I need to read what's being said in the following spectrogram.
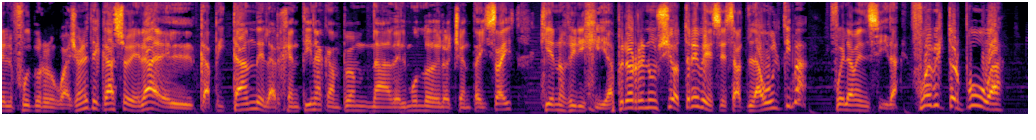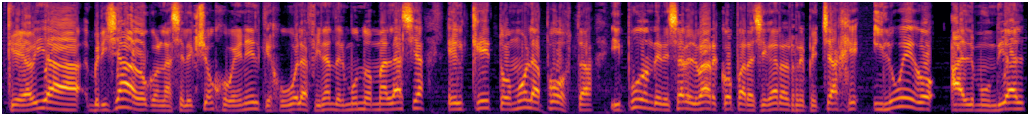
del fútbol uruguayo. En este caso era el capitán de la Argentina campeona del mundo del 86 quien nos dirigía, pero renunció tres veces, la última fue la vencida. Fue Víctor Púa, que había brillado con la selección juvenil que jugó la final del mundo en Malasia, el que tomó la posta y pudo enderezar el barco para llegar al repechaje y luego al Mundial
